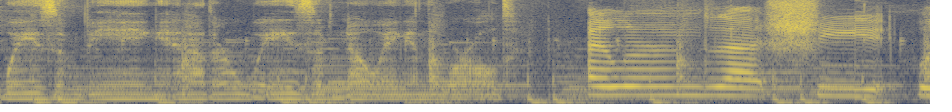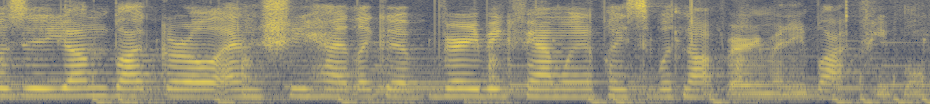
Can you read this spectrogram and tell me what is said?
ways of being and other ways of knowing in the world. I learned that she was a young black girl and she had like a very big family in a place with not very many black people.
